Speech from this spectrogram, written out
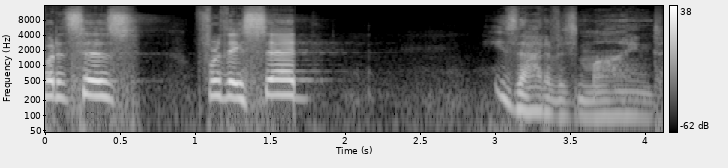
But it says, for they said, he's out of his mind.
